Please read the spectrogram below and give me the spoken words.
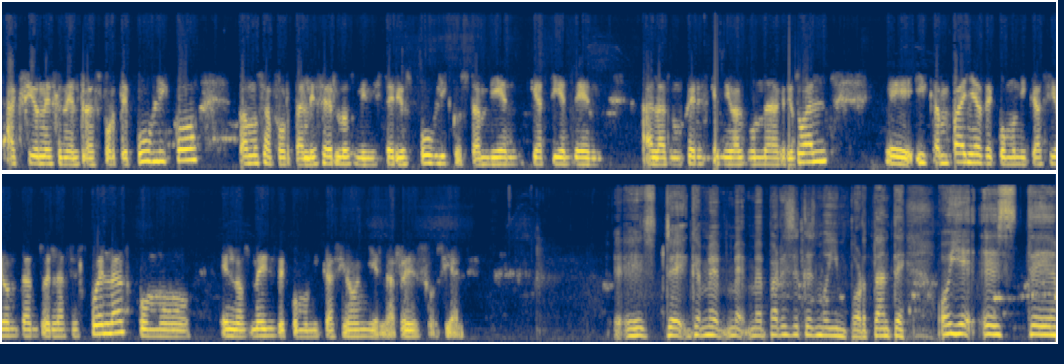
acciones en el transporte público vamos a fortalecer los ministerios públicos también que atienden a las mujeres que han tenido alguna agresión eh, y campañas de comunicación tanto en las escuelas como en los medios de comunicación y en las redes sociales Este, que me, me, me parece que es muy importante. Oye, este,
